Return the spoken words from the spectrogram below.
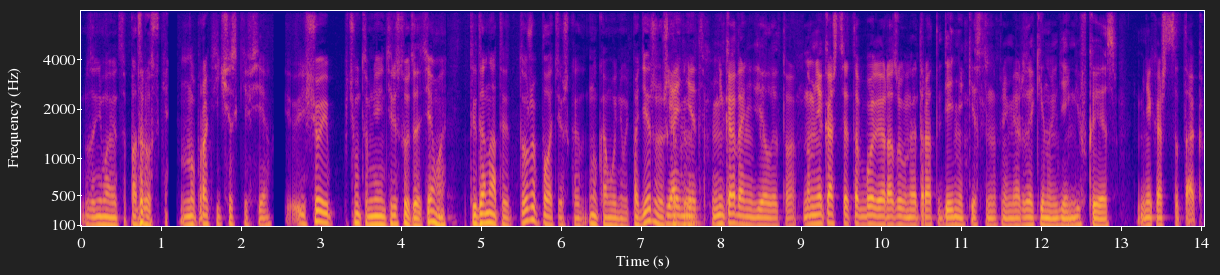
занимаются подростки? Ну, практически все. Еще и почему-то меня интересует эта тема. Ты донаты тоже платишь, ну, кому-нибудь поддерживаешь? Я как-то? нет, никогда не делал этого. Но мне кажется, это более разумная трата денег, если, например, закинуть деньги в КС. Мне кажется, так.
